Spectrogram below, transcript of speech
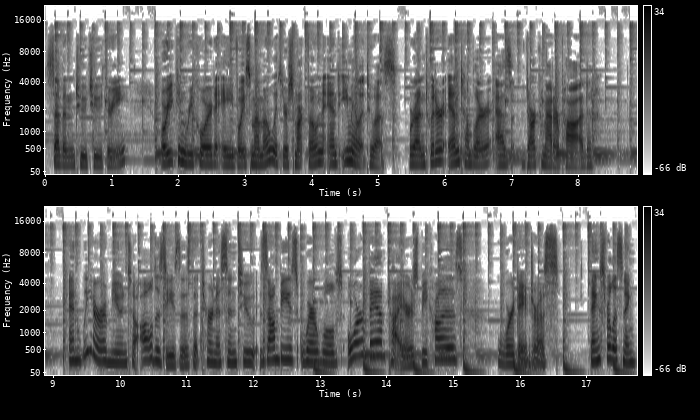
7223. Or you can record a voice memo with your smartphone and email it to us. We're on Twitter and Tumblr as Dark Matter Pod. And we are immune to all diseases that turn us into zombies, werewolves, or vampires because we're dangerous. Thanks for listening.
